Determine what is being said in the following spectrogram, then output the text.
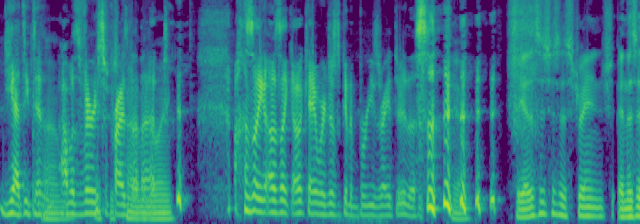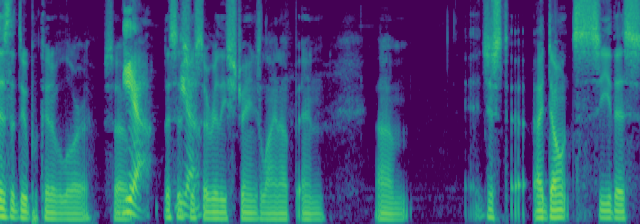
yeah. They didn't. um, I was very was surprised by that. I was like, I was like, okay, we're just gonna breeze right through this. Yeah. Yeah, this is just a strange, and this is the duplicate of Laura. So yeah, this is yeah. just a really strange lineup, and um, just I don't see this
